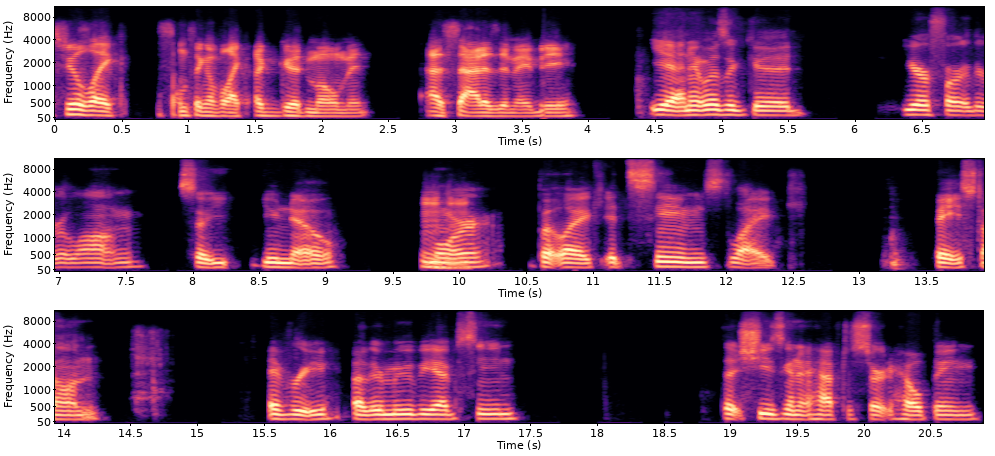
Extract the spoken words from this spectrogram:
this feels like something of like a good moment as sad as it may be yeah and it was a good you're further along so you, you know mm-hmm. more but like it seems like based on every other movie i've seen that she's gonna have to start helping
